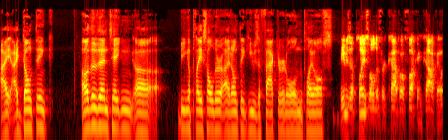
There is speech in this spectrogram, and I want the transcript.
I, I don't think, other than taking, uh, being a placeholder, I don't think he was a factor at all in the playoffs. He was a placeholder for Kaapo fucking Kakko.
